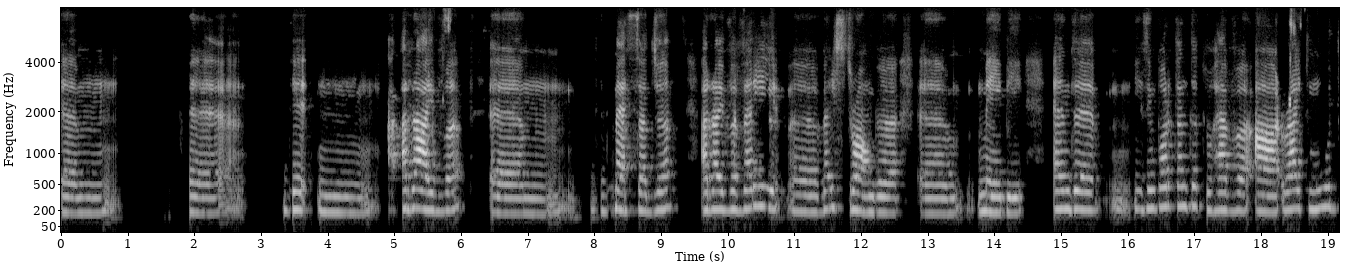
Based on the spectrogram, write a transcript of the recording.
um, uh, the a- arrive um, message arrive very uh, very strong uh, um, maybe. And uh, mm, it's important to have a right mood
